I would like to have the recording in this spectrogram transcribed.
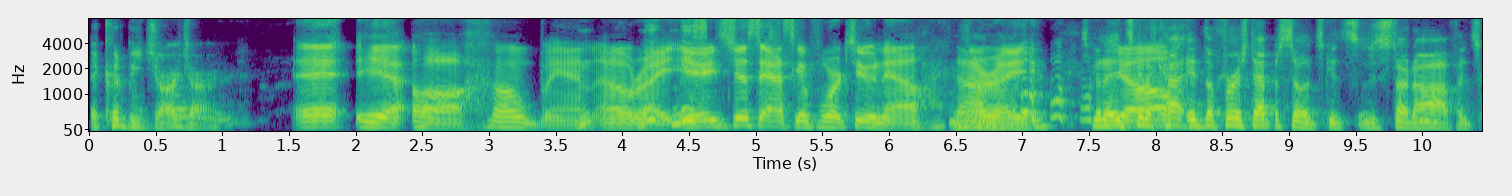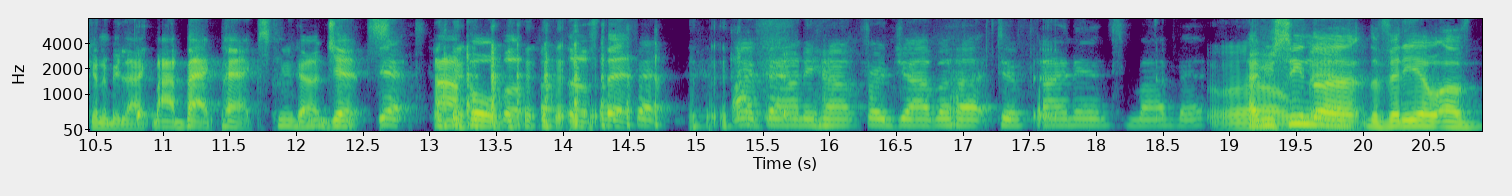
it could be Jar Jar. Eh, yeah. Oh, oh man. All right. Miss- He's just asking for it too now. No, All man. It's gonna, it's gonna cut. It, the first episode's gonna start off. It's gonna be like my backpacks got jets. Yeah. I'm Boba the Fett. Fett. I bounty hunt for Jabba Hutt to finance my bet. Have you Oh, seen man. the the video of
